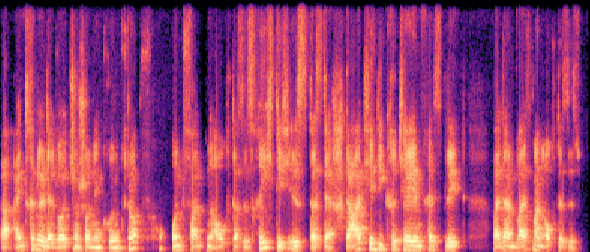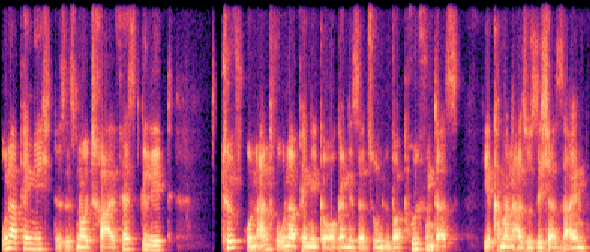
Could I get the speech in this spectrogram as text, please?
äh, ein Drittel der Deutschen schon den grünen Knopf und fanden auch, dass es richtig ist, dass der Staat hier die Kriterien festlegt, weil dann weiß man auch, das ist unabhängig, das ist neutral festgelegt. TÜV und andere unabhängige Organisationen überprüfen das. Hier kann man also sicher sein,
